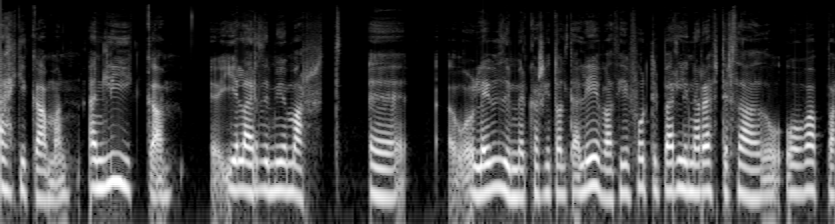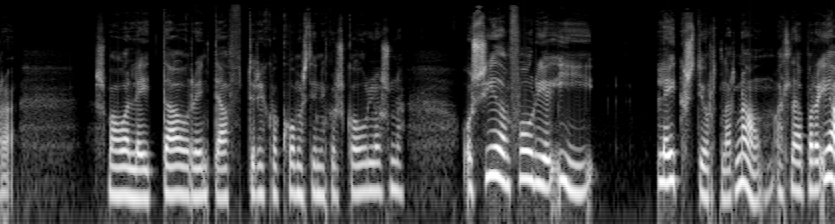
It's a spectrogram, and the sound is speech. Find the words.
ekki gaman. En líka eh, ég lærði mjög margt eh, og leiði mér kannski doldið að lifa því ég fór til Berlínar eftir það og, og var bara smá að leita og reyndi aftur eitthvað að komast inn í einhver skóla og svona. Og síðan fór ég í leikstjórnar ná, ætlaði bara, já,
